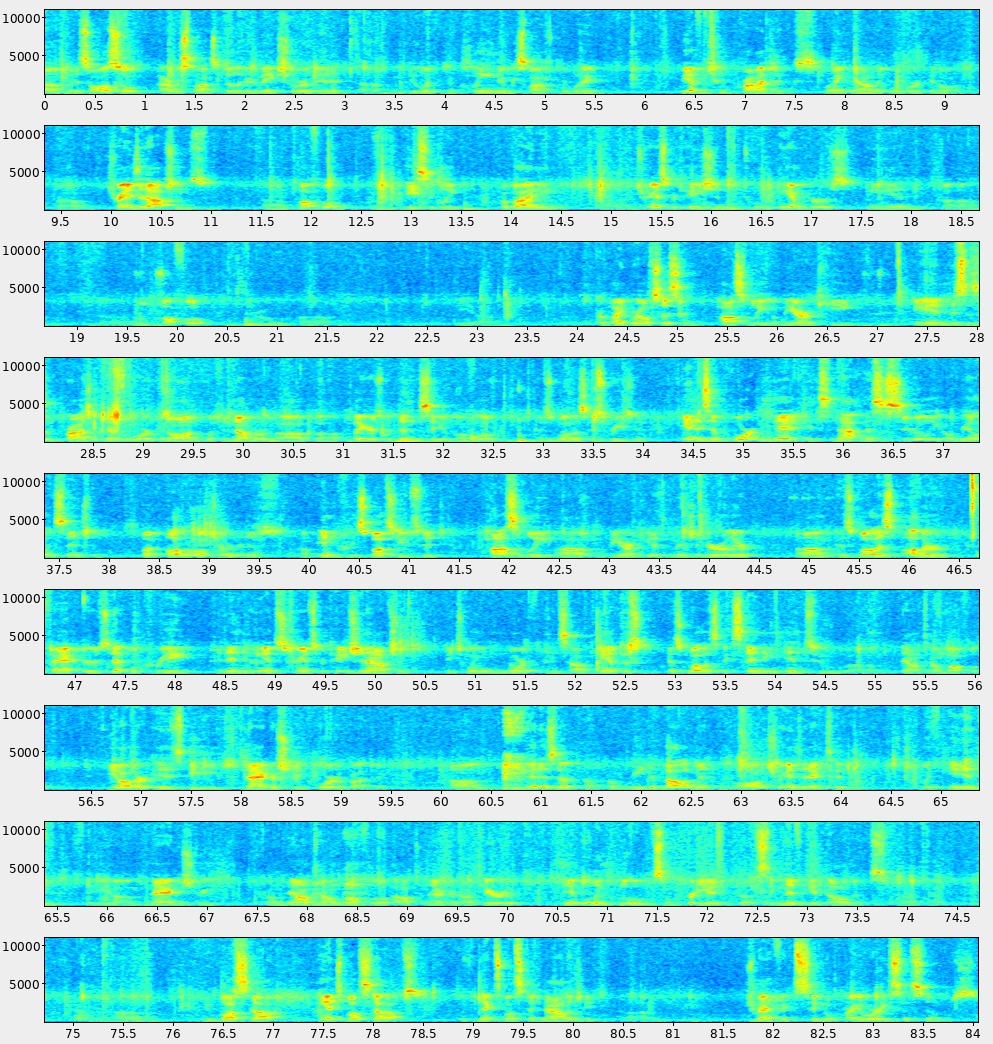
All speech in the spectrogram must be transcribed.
Um, but it's also our responsibility to make sure that uh, we do it in a clean and responsible way. We have two projects right now that we're working on. Um, Transit Options uh, Buffalo, basically providing uh, transportation between Amherst and um, uh, Buffalo through uh, the uh, our light rail system, possibly a BRT. And this is a project that we're working on with a number of uh, players within the city of Buffalo, as well as this region. And it's important that it's not necessarily a rail extension, but other alternatives, um, increased bus usage, possibly uh, a BRT, as I mentioned earlier, um, as well as other factors that will create an enhanced transportation option between North and South Campus, as well as extending into uh, downtown Buffalo. The other is the Niagara Street Corridor Project. Um, that is a, a, redevelopment of all transit activity within the um, Niagara Street from downtown Buffalo out to Niagara and Ontario. And it will include some pretty uh, significant elements. Um, new bus stop, enhanced bus stops with next bus technology, um, traffic signal priority systems,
